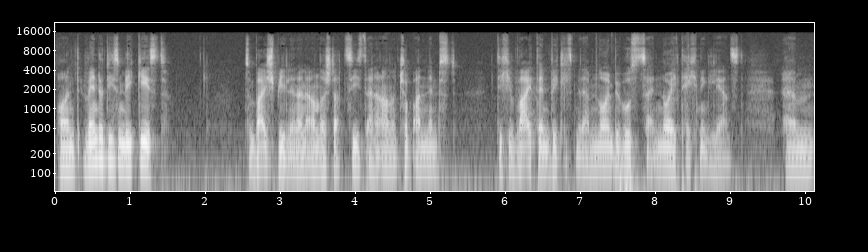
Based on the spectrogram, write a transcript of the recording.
Und wenn du diesen Weg gehst, zum Beispiel in eine andere Stadt ziehst, einen anderen Job annimmst, dich weiterentwickelst mit einem neuen Bewusstsein, neue Techniken lernst, ähm,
